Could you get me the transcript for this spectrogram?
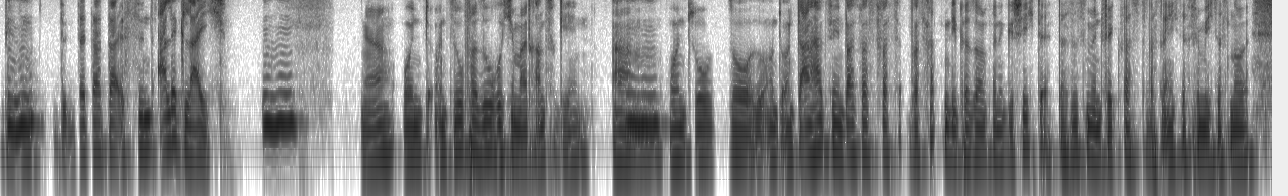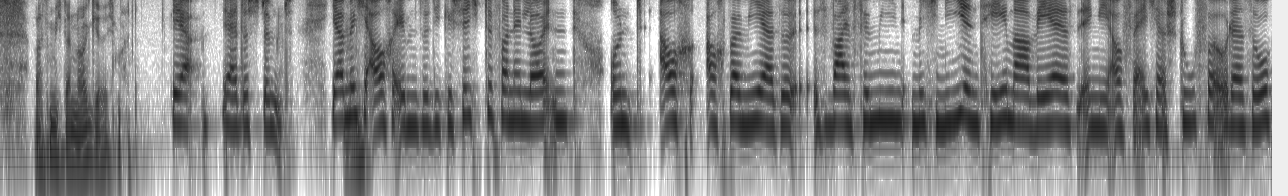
Wir mhm. sind, da, da, da sind alle gleich. Mhm. Ja, und, und so versuche ich immer dran zu gehen. Ähm, mhm. Und so, so, und, und dann hat sie was, was, was, was hat denn die Person für eine Geschichte? Das ist im Endeffekt was, was eigentlich für mich das Neu, was mich dann neugierig macht. Ja, ja, das stimmt. Ja, mich ja. auch eben so die Geschichte von den Leuten und auch, auch bei mir, also es war für mich, mich nie ein Thema, wer ist irgendwie auf welcher Stufe oder so.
